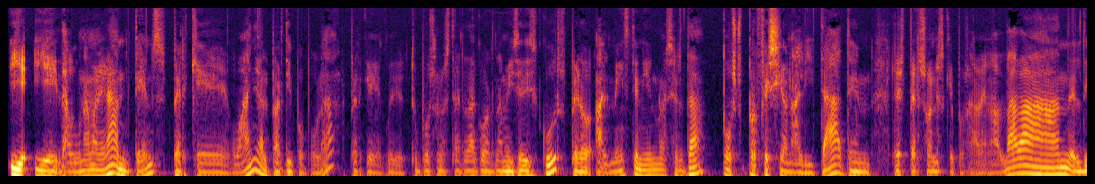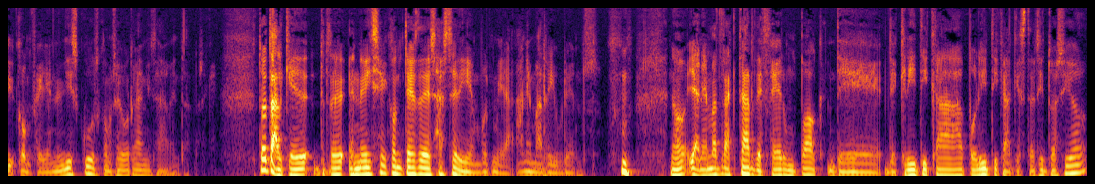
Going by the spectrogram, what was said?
i, i d'alguna manera entens per què guanya el Partit Popular, perquè tu pots no estar d'acord amb aquest discurs, però almenys tenien una certa professionalitat en les persones que posaven al davant, el, com feien el discurs, com s'organitzaven, tal, no sé. Total, que en aquest context de desastre diem, pues mira, anem a riure'ns. no? I anem a tractar de fer un poc de, de crítica política a aquesta situació,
